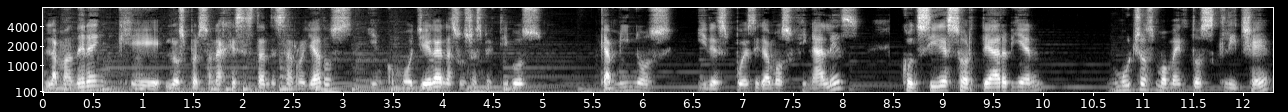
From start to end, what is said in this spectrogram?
la manera en que los personajes están desarrollados y en cómo llegan a sus respectivos caminos y después, digamos, finales, consigue sortear bien muchos momentos cliché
